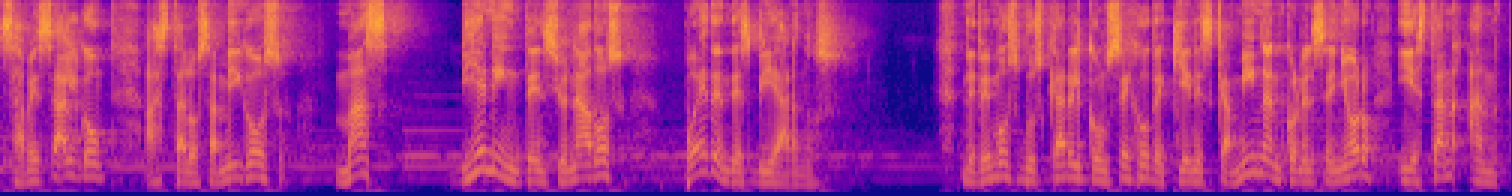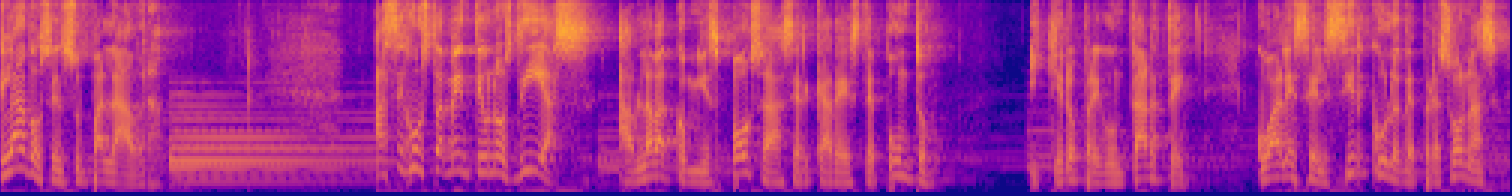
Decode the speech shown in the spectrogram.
¿Sabes algo? Hasta los amigos más bien intencionados pueden desviarnos. Debemos buscar el consejo de quienes caminan con el Señor y están anclados en su palabra. Hace justamente unos días hablaba con mi esposa acerca de este punto y quiero preguntarte, ¿cuál es el círculo de personas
